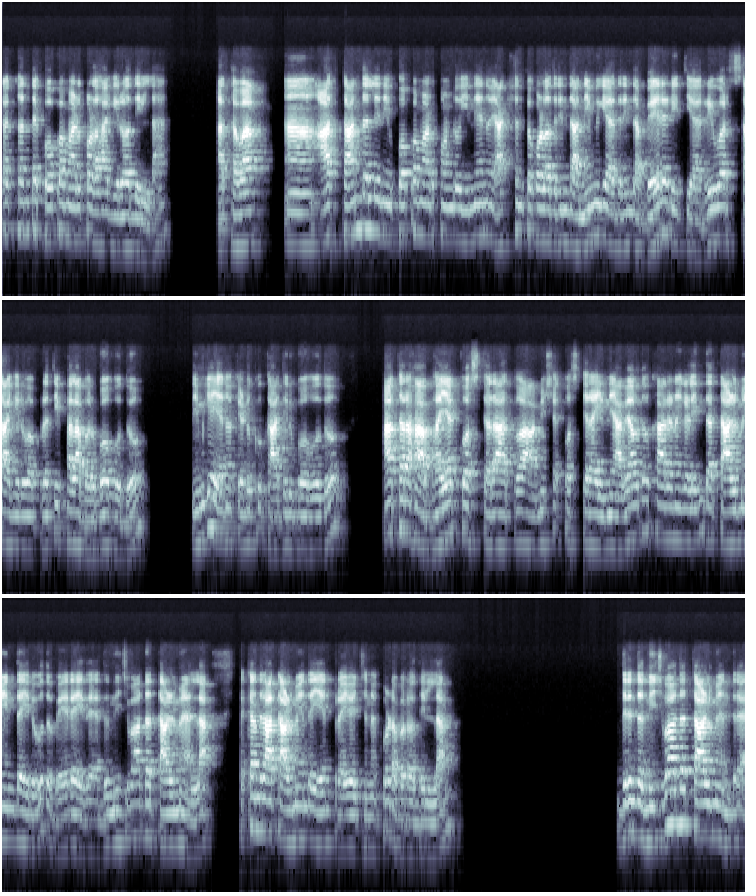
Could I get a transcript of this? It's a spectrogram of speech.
ತಕ್ಕಂತೆ ಕೋಪ ಮಾಡ್ಕೊಳ್ಳೋ ಹಾಗಿರೋದಿಲ್ಲ ಅಥವಾ, ಆ ಸ್ಥಾನದಲ್ಲಿ ನೀವು ಕೋಪ ಮಾಡಿಕೊಂಡು ಇನ್ನೇನು ಆಕ್ಷನ್ ತಗೊಳ್ಳೋದ್ರಿಂದ ನಿಮಗೆ ಅದರಿಂದ ಬೇರೆ ರೀತಿಯ ರಿವರ್ಸ್ ಆಗಿರುವ ಪ್ರತಿಫಲ ಬರಬಹುದು. ನಿಮ್ಗೆ ಏನೋ ಕೆಡುಕು ಕಾದಿರಬಹುದು. ಆ ತರಹ ಭಯಕ್ಕೋಸ್ಕರ ಅಥವಾ ಆಮಿಷಕ್ಕೋಸ್ಕರ ಇನ್ಯಾವ್ಯಾವುದೋ ಕಾರಣಗಳಿಂದ ತಾಳ್ಮೆಯಿಂದ ಇರುವುದು ಬೇರೆ ಇದೆ. ಅದು ನಿಜವಾದ ತಾಳ್ಮೆ ಅಲ್ಲ. ಯಾಕಂದ್ರೆ ಆ ತಾಳ್ಮೆಯಿಂದ ಏನ್ ಪ್ರಯೋಜನ ಕೂಡ ಬರೋದಿಲ್ಲ. ಇದರಿಂದ ನಿಜವಾದ ತಾಳ್ಮೆ ಅಂದ್ರೆ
